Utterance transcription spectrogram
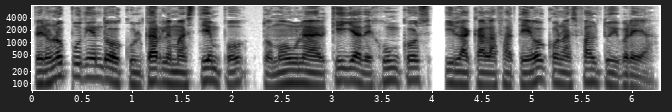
Pero no pudiendo ocultarle más tiempo, tomó una arquilla de juncos y la calafateó con asfalto y brea,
